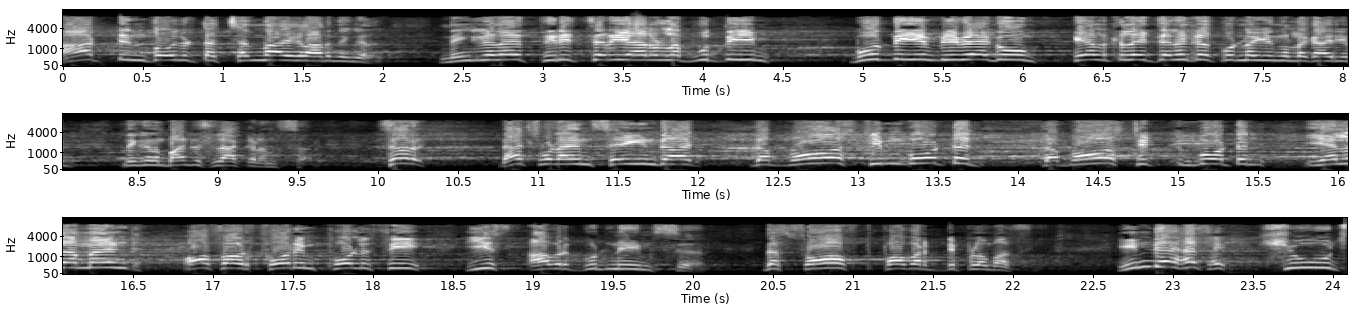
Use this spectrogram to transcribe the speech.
ആട്ടിൻ തോലിട്ട ചെന്നായികളാണ് നിങ്ങൾ. നിങ്ങളെ തിരിച്ചറിയാനുള്ള ബുദ്ധിയും ബുദ്ധിയും വിവേകവും കേരളത്തിലെ ജനങ്ങൾക്കുണ്ട് എന്നുള്ള കാര്യം നിങ്ങൾ മനസ്സിലാക്കണം sir sir that's what I am saying that the most important the most important element of our foreign policy is our good name sir the soft power diplomacy India has a huge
